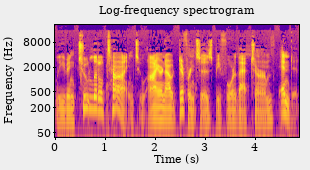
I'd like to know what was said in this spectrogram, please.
leaving too little time to iron out differences before that term ended.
